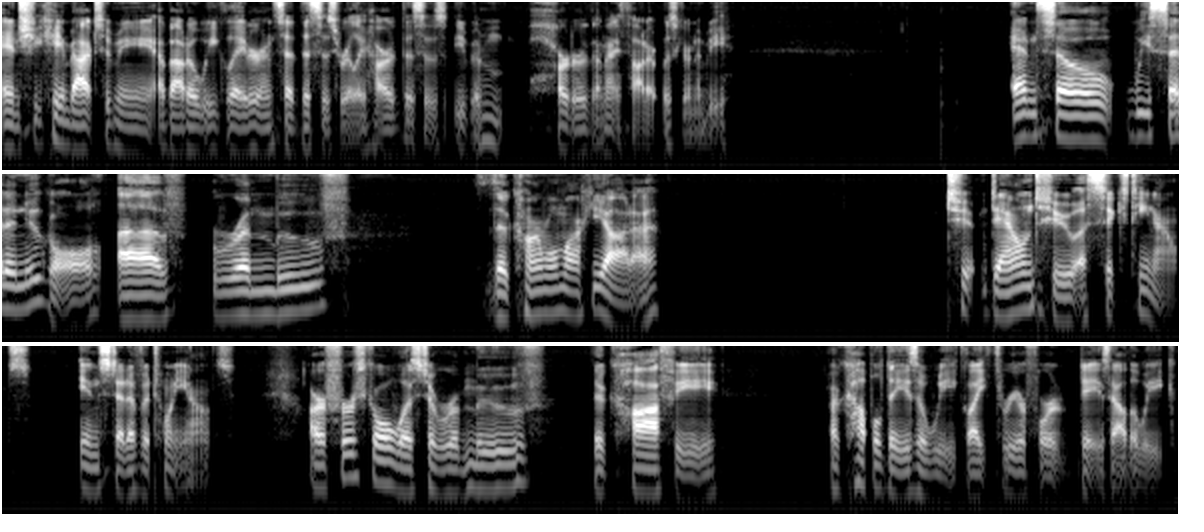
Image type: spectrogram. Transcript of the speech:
And she came back to me about a week later and said, This is really hard. This is even harder than I thought it was going to be. And so we set a new goal of remove the caramel macchiato to, down to a 16 ounce instead of a 20 ounce. Our first goal was to remove the coffee a couple days a week, like three or four days out of the week,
